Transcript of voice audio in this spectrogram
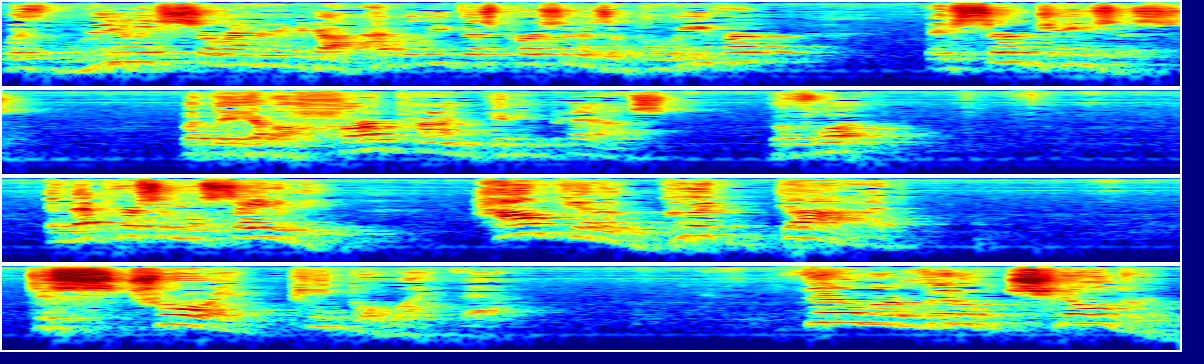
with really surrendering to God. I believe this person is a believer. They serve Jesus, but they have a hard time getting past the flood. And that person will say to me, How can a good God destroy people like that? There were little children.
